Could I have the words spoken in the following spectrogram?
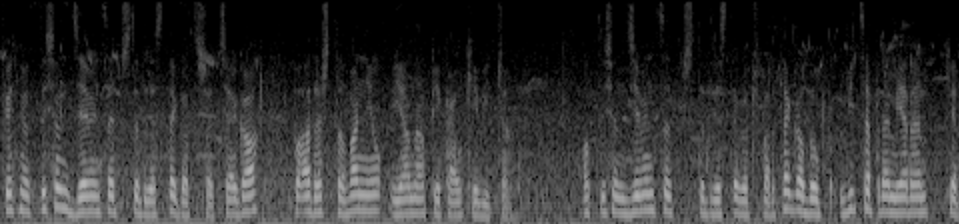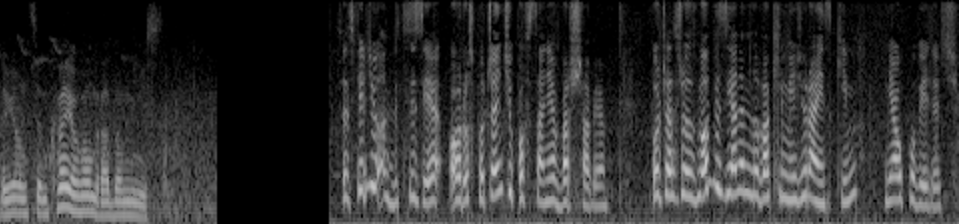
kwietniu 1943 po aresztowaniu Jana Piekałkiewicza. Od 1944 był wicepremierem kierującym Krajową Radą Ministrów. Zatwierdził on decyzję o rozpoczęciu powstania w Warszawie. Podczas rozmowy z Janem Nowakiem Jeziorańskim miał powiedzieć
